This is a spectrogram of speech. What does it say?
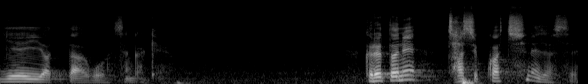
예의였다고 생각해요. 그랬더니 자식과 친해졌어요.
